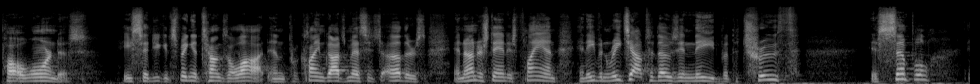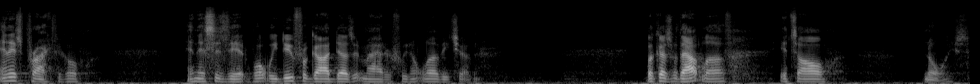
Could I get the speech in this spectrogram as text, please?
Paul warned us. He said you can speak in tongues a lot and proclaim God's message to others and understand His plan and even reach out to those in need. But the truth is simple and it's practical. And this is it. What we do for God doesn't matter if we don't love each other. Because without love, it's all noise.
